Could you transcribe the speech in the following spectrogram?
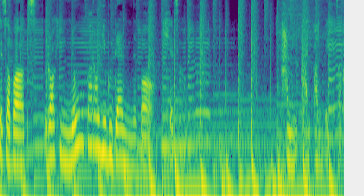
کتاباکس راهی نو برای بودن با کتاب. همین الان به کتاب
